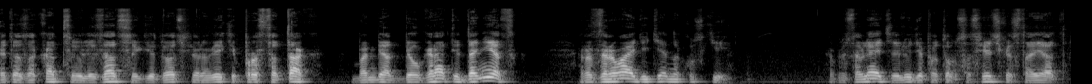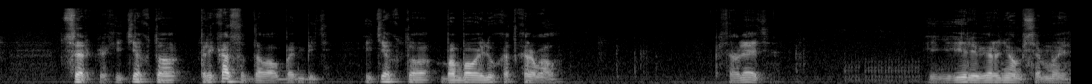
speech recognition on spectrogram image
это закат цивилизации, где в 21 веке просто так бомбят Белград и Донецк, разрывая детей на куски. Вы представляете, люди потом со свечкой стоят в церквях, и те, кто приказ отдавал бомбить, и те, кто бомбовой люк открывал. Представляете? или вернемся мы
